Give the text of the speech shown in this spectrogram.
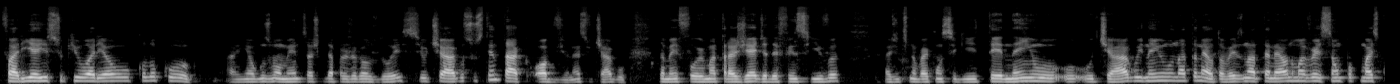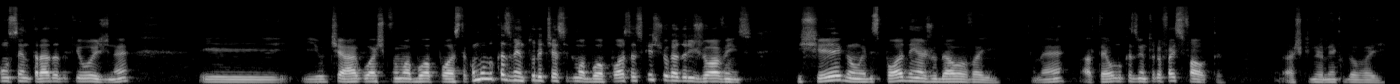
Faria isso que o Ariel colocou, em alguns momentos acho que dá para jogar os dois, se o Thiago sustentar, óbvio, né? Se o Thiago também for uma tragédia defensiva, a gente não vai conseguir ter nem o, o, o Thiago e nem o Natanel. Talvez o Natanel numa versão um pouco mais concentrada do que hoje, né? E, e o Thiago acho que foi uma boa aposta. Como o Lucas Ventura tinha sido uma boa aposta, acho que esses jogadores jovens que chegam, eles podem ajudar o Havaí, né? Até o Lucas Ventura faz falta, acho que no elenco do Havaí.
